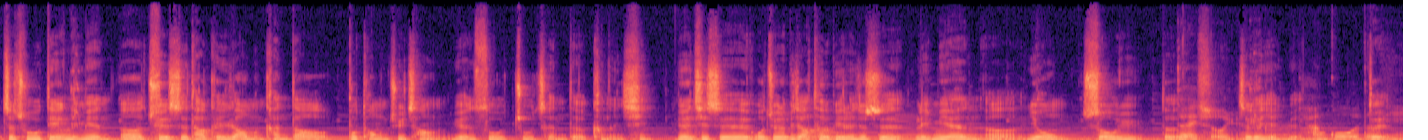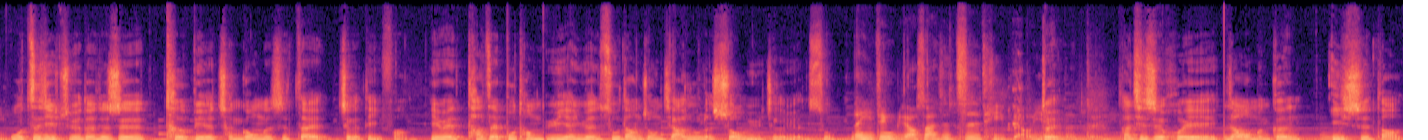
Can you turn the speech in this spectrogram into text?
这出电影里面，呃，确实它可以让我们看到不同剧场元素组成的可能性。因为其实我觉得比较特别的就是里面呃用手语的对手语这个演员韩国的对我自己觉得就是特别成功的是在这个地方，因为他在不同语言元素当中加入了手语这个元素，那已经比较算是肢体表演了。对，它其实会让我们更。意识到，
